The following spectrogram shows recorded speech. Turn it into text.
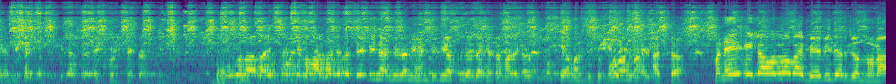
একটু খাইতে থাকে, ঠিক আছে? এক ফুট থেকে এগুলা ভাই খুবই ভালো। বেবি না মিলে আমি হ্যান্ড নিয়ে তুলে দেখাতে আমার এটা পক্ষে আমার কিছু বলার নাই। আচ্ছা মানে এটা হলো ভাই বেবিদের জন্য না?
